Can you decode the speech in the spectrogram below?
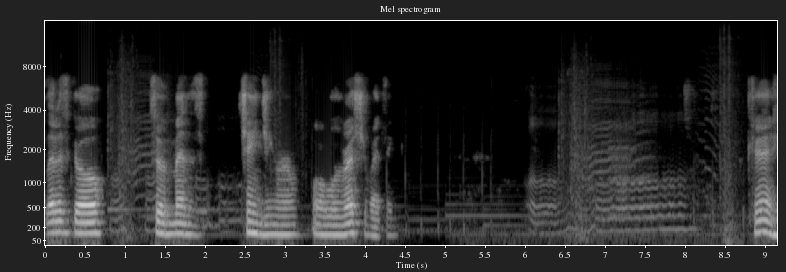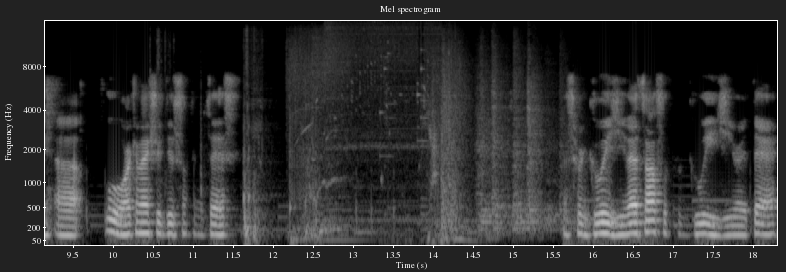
let us go to the men's changing room or the restroom, I think. Okay. Uh, ooh, I can actually do something with this. That's for Gooigi. That's also for Gooigi right there.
